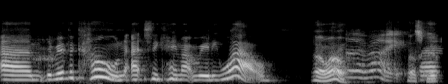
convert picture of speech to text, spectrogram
Um, the River Colne actually came out really well. oh, wow. oh, right. That's Uh, good.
